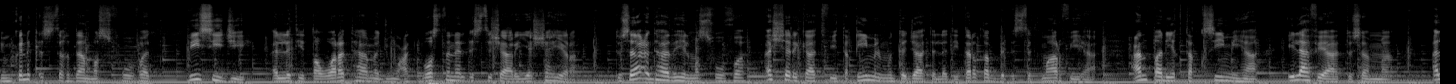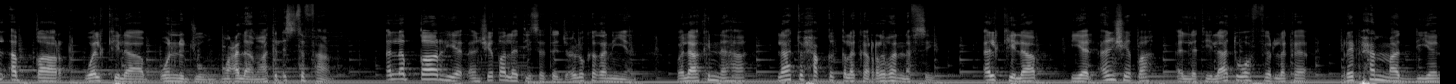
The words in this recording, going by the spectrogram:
يمكنك استخدام مصفوفة BCG التي طورتها مجموعة بوسطن الاستشارية الشهيرة تساعد هذه المصفوفة الشركات في تقييم المنتجات التي ترغب بالاستثمار فيها عن طريق تقسيمها إلى فئات تسمى الأبقار والكلاب والنجوم وعلامات الاستفهام الأبقار هي الأنشطة التي ستجعلك غنيا ولكنها لا تحقق لك الرضا النفسي. الكلاب هي الأنشطة التي لا توفر لك ربحا ماديا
